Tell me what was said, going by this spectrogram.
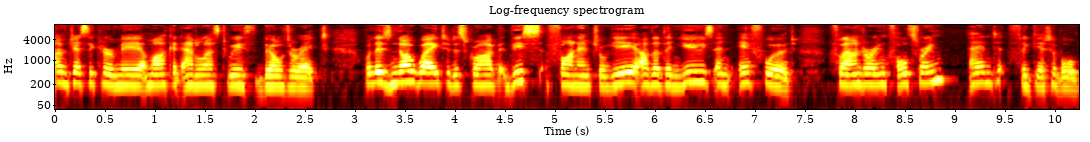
I'm Jessica Amir, a market analyst with Bell Direct. Well, there's no way to describe this financial year other than use an F word floundering, faltering, and forgettable.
